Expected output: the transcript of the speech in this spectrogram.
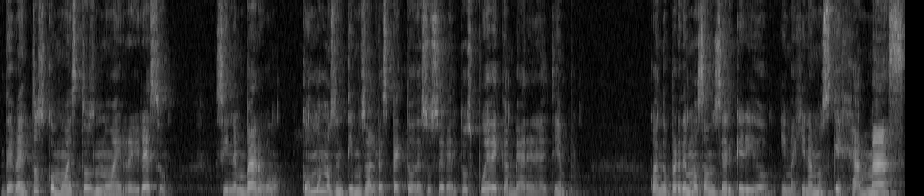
De eventos como estos no hay regreso. Sin embargo, cómo nos sentimos al respecto de esos eventos puede cambiar en el tiempo. Cuando perdemos a un ser querido, imaginamos que jamás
